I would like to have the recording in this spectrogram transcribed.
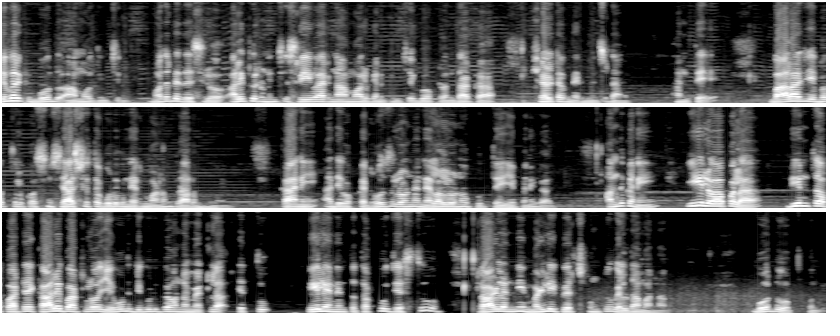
చివరికి బోర్డు ఆమోదించింది. మొదటి దశలో అలిపిరి నుంచి శ్రీవారి నామాలు కనిపించే గోపురం దాకా షెల్టర్ నిర్మించడానికి. అంతే బాలాజీ భక్తుల కోసం శాశ్వత గొడుగు నిర్మాణం ప్రారంభమైంది. కానీ అది ఒక్క రోజులోనే నెలలోనూ పూర్తయ్యే పని కాదు. అందుకని ఈ లోపల దీనితో పాటే కాలిబాటలో ఎగుడు దిగుడుగా ఉన్న మెట్ల ఎత్తు వీలైనంత తక్కువ చేస్తూ రాళ్ళన్నీ మళ్ళీ పేర్చుకుంటూ వెళ్దామన్నాను. బోర్డు ఒప్పుకుంది.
